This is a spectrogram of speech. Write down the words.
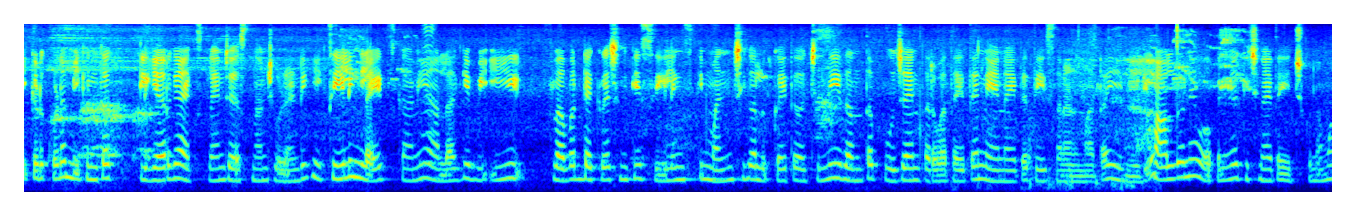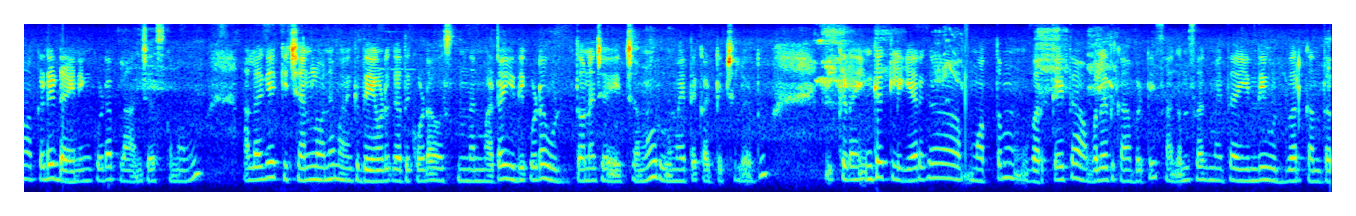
ఇక్కడ కూడా మీకు ఇంకా క్లియర్గా ఎక్స్ప్లెయిన్ చేస్తున్నాను చూడండి. ఈ సీలింగ్ లైట్స్ కానీ అలాగే ఈ ఫ్లవర్ డెకరేషన్కి సీలింగ్స్కి మంచిగా లుక్ అయితే వచ్చింది. ఇదంతా పూజ అయిన తర్వాత అయితే నేనైతే తీసాను ఈ వీడియో. హాల్లోనే ఓపెన్గా కిచెన్ అయితే ఇచ్చుకున్నాము. అక్కడే డైనింగ్ కూడా ప్లాన్ చేసుకున్నాము. అలాగే కిచెన్లోనే మనకి దేవుడి గది కూడా వస్తుందన్నమాట. ఇది కూడా వుడ్తోనే చేయించాము. రూమ్ అయితే కట్టించలేదు. ఇక్కడ ఇంకా క్లియర్గా మొత్తం వర్క్ అయితే అవ్వలేదు కాబట్టి సగం సగం అయితే అయ్యింది వుడ్ వర్క్ అంతా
